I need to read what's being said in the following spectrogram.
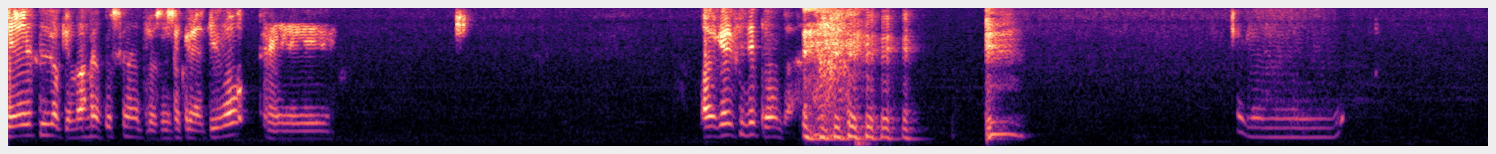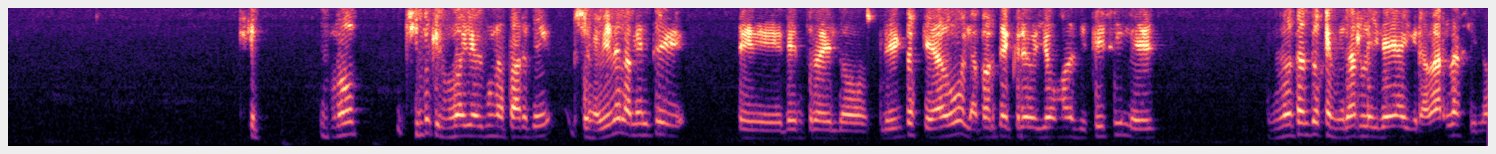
¿Qué es lo que más me gusta en el proceso creativo? Eh, Ay, qué difícil pregunta. Mm, no siento que no hay alguna parte, se me viene a la mente eh, dentro de los proyectos que hago, la parte creo yo más difícil es no tanto generar la idea y grabarla, sino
